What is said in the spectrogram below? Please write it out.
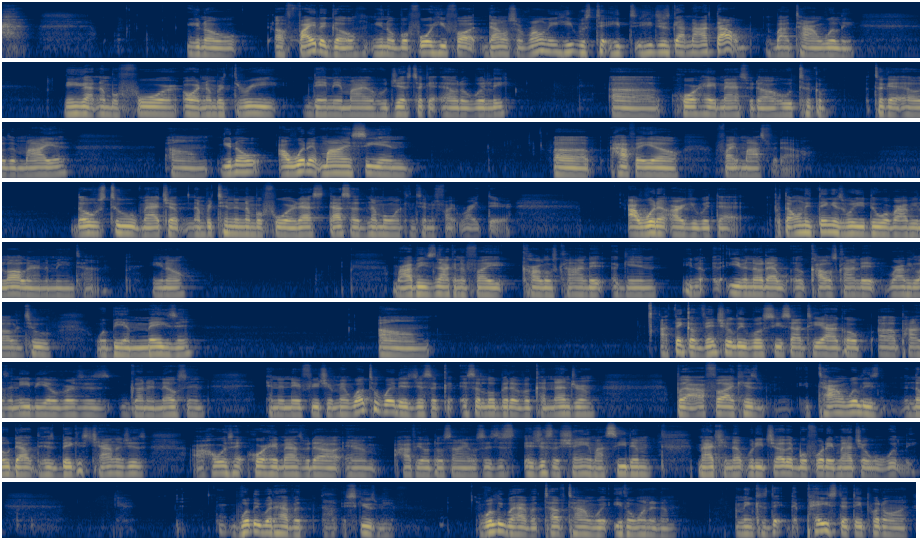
you know, a fight ago, you know, before he fought Donald Cerrone, he was t- he he just got knocked out by Tyron Woodley. Then you got number four or number three, Demian Maia, who just took an to Woodley. Uh, Jorge Masvidal, who took a took an L to Maia. Um, you know, I wouldn't mind seeing uh Rafael fight Masvidal. Those two match up number ten and number four. That's that's a number one contender fight right there. I wouldn't argue with that. But the only thing is, what do you do with Robbie Lawler in the meantime? You know, Robbie's not gonna fight Carlos Condit again. You know, even though that uh, Carlos Condit, Robbie Lawler too, would be amazing. Um, I think eventually we'll see Santiago uh, Ponzinibbio versus Gunnar Nelson in the near future. Man, welterweight is just a it's a little bit of a conundrum, but I feel like his Tyron Woodley's no doubt his biggest challenges are Jorge, Jorge Masvidal and Rafael dos Anjos. It's just it's just a shame I see them matching up with each other before they match up with Woodley. Woodley would have a excuse me. Woodley would have a tough time with either one of them. I mean, because the the pace that they put on,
